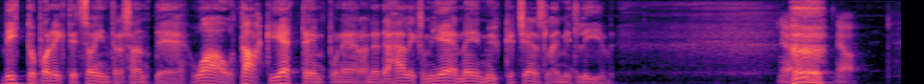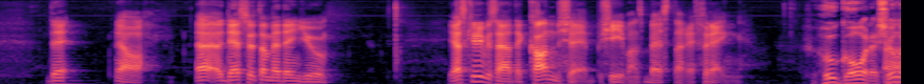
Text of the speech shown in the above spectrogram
Vittu på riktigt så intressant det är. Wow, tack, jätteimponerande. Det här liksom ger mig mycket känsla i mitt liv. Ja. ja. Det, ja. Äh, dessutom är den ju... Jag har skrivit så här att det kanske är skivans bästa refräng. Hur går det? Sjung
